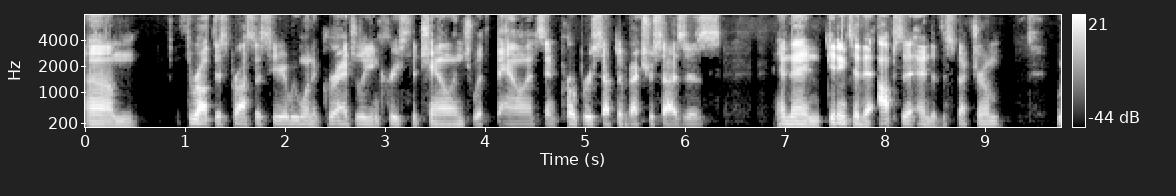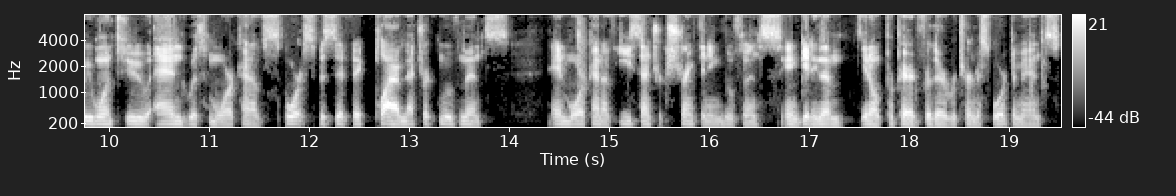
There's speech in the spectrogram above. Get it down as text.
Um, throughout this process here, we want to gradually increase the challenge with balance and proprioceptive exercises. And then getting to the opposite end of the spectrum, we want to end with more kind of sport specific plyometric movements and more kind of eccentric strengthening movements and getting them, you know, prepared for their return to sport demands.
